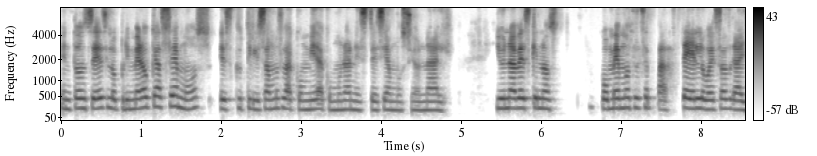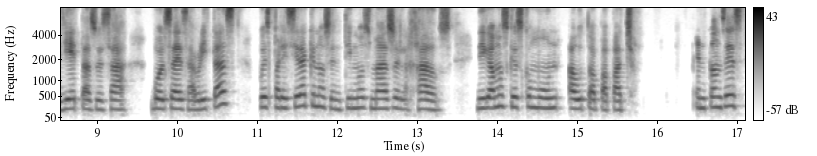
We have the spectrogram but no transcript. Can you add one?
Entonces, lo primero que hacemos es que utilizamos la comida como una anestesia emocional. Y una vez que nos comemos ese pastel o esas galletas o esa bolsa de sabritas, pues pareciera que nos sentimos más relajados. Digamos que es como un autoapapacho. Entonces,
